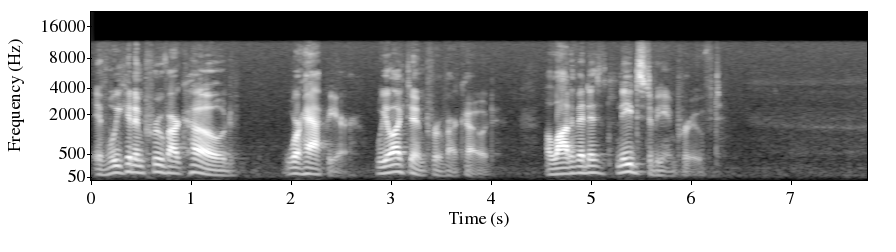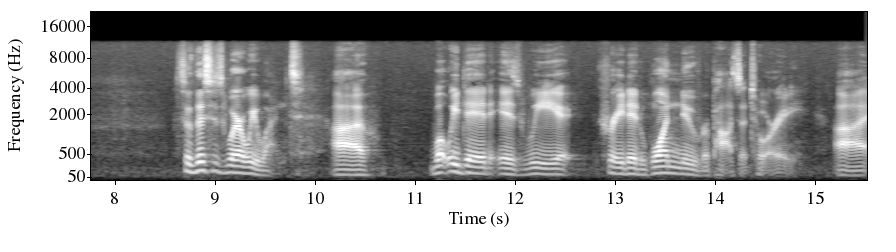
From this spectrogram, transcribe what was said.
If we could improve our code, we're happier. We like to improve our code. A lot of it is, needs to be improved. So this is where we went. Uh, what we did is we created one new repository. Uh,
